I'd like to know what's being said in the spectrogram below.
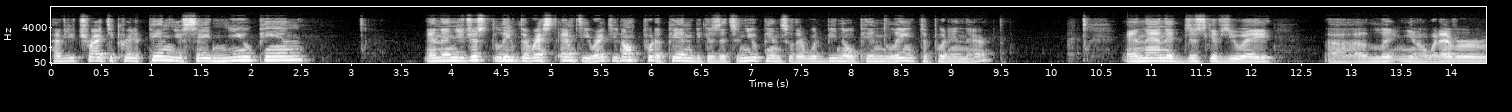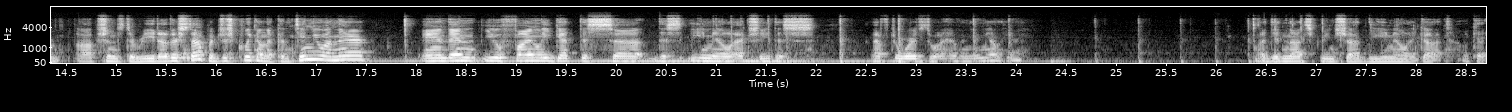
Have you tried to create a pin? You say new pin and then you just leave the rest empty right? You don't put a pin because it's a new pin so there would be no pin link to put in there. And then it just gives you a uh link you know whatever options to read other stuff but just click on the continue on there and then you finally get this uh this email. Actually this afterwards do I have an email here I did not screenshot the email I got. Okay.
